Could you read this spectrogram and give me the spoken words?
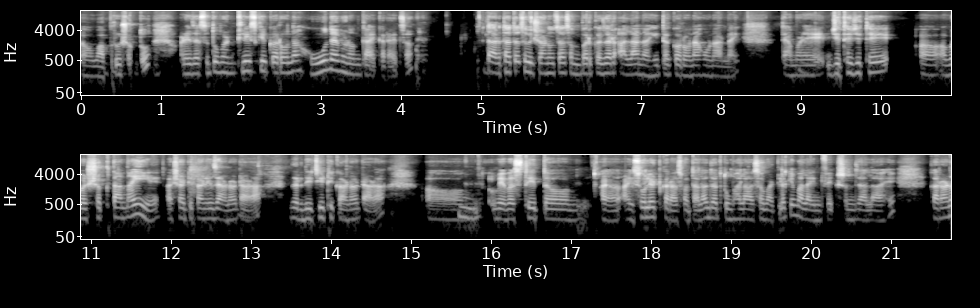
वापरू शकतो. आणि जसं तू म्हटलीस की करोना होऊ नये म्हणून काय करायचं तर अर्थातच विषाणूचा संपर्क जर आला नाही तर करोना होणार नाही. त्यामुळे जिथे जिथे आवश्यकता नाहीये अशा ठिकाणी जाणं टाळा गर्दीची ठिकाणं टाळा. व्यवस्थित आयसोलेट करा स्वतःला जर तुम्हाला असं वाटलं की मला इन्फेक्शन झालं आहे. कारण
